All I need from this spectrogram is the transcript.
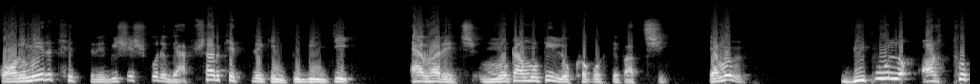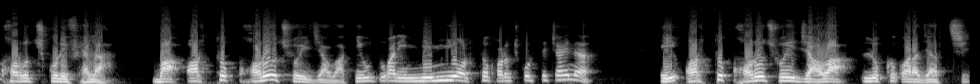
কর্মের ক্ষেত্রে, বিশেষ করে ব্যবসার ক্ষেত্রে কিন্তু দিনটি অ্যাভারেজ মোটামুটি লক্ষ্য করতে পাচ্ছি কেমন? বিপুল অর্থ খরচ করে ফেলা বা অর্থ খরচ হয়ে যাওয়া। কেউ তো আর এমনি অর্থ খরচ করতে চায় না। এই অর্থ খরচ হয়ে যাওয়া লক্ষ্য করা যাচ্ছে।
